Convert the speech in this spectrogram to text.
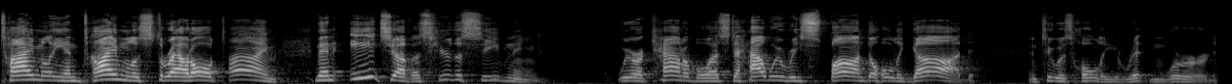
timely and timeless throughout all time, then each of us here this evening, we are accountable as to how we respond to Holy God and to His holy written Word,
